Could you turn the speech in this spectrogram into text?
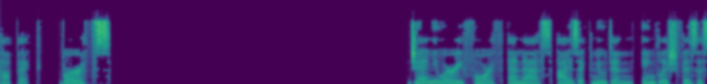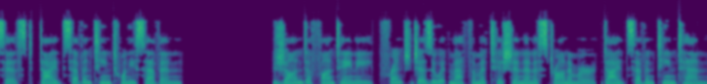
Topic: Births. January 4, NS Isaac Newton, English physicist, died 1727. Jean de Fontaney, French Jesuit mathematician and astronomer died 1710.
